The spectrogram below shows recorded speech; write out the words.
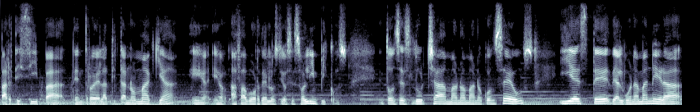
participa dentro de la titanomaquia eh, eh, a favor de los dioses olímpicos. Entonces lucha mano a mano con Zeus y este de alguna manera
